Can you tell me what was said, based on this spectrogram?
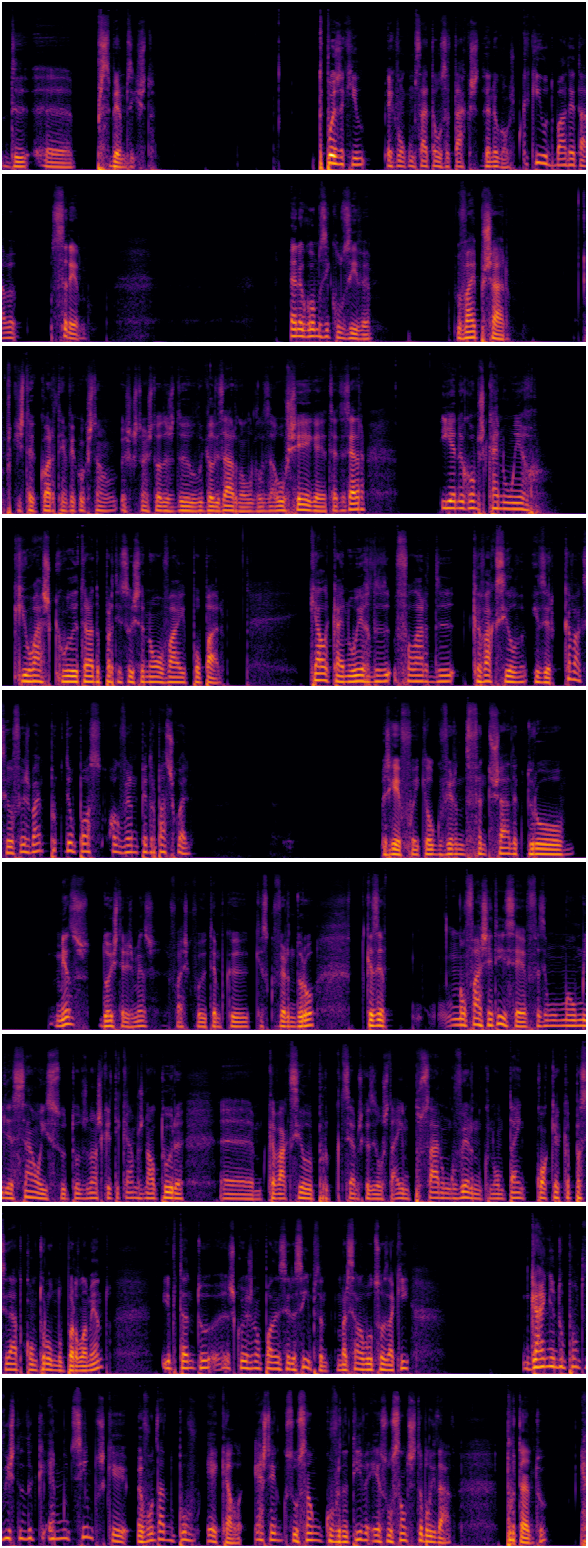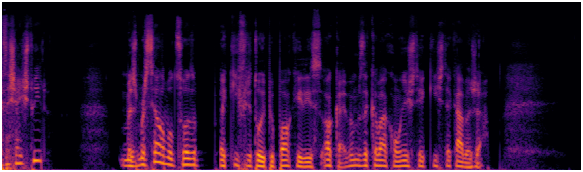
de uh, percebermos isto. Depois daquilo é que vão começar então os ataques de Ana Gomes, porque aqui o debate estava sereno. Ana Gomes, inclusive, vai puxar, porque isto agora tem a ver com a questão, as questões todas de legalizar ou não legalizar o Chega, etc, etc. E Ana Gomes cai num erro que eu acho que o eleitorado do Partido Socialista não vai poupar. Que ela cai no erro de falar de Cavaco Silva e dizer Cavaco Silva fez bem porque deu posse ao governo de Pedro Passos Coelho. Mas que foi aquele governo de fantochada que durou meses, dois, três meses, acho que foi o tempo que, que esse governo durou. Quer dizer, não faz sentido, isso é fazer uma humilhação. Isso todos nós criticámos na altura uh, Cavaco Silva porque dissemos que ele está a impulsar um governo que não tem qualquer capacidade de controle no Parlamento e, portanto, as coisas não podem ser assim. Portanto, Marcelo Rebelo de Sousa aqui ganha do ponto de vista de que é muito simples, que é, a vontade do povo é aquela. Esta é a solução governativa, é a solução de estabilidade. Portanto, é deixar isto ir. Mas Marcelo Rebelo de Sousa aqui fritou a pipoca e disse, ok, vamos acabar com isto e aqui isto acaba já.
